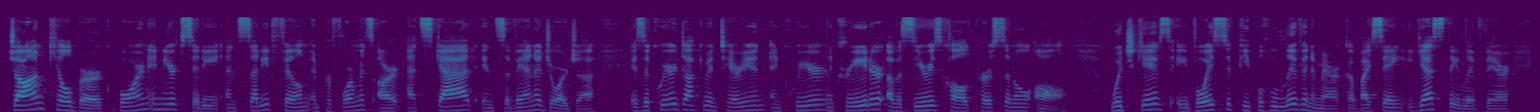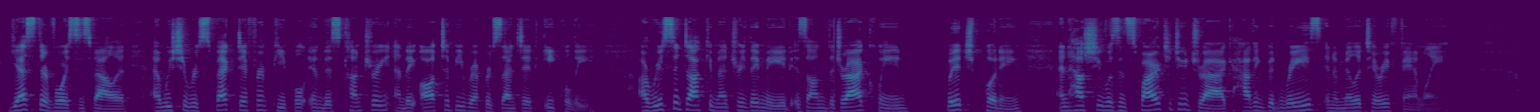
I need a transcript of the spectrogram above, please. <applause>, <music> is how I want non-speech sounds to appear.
John Kilberg, born in New York City and studied film and performance art at SCAD in Savannah, Georgia, is a queer documentarian and queer and creator of a series called Personal All, which gives a voice to people who live in America by saying, yes, they live there, yes, their voice is valid, and we should respect different people in this country and they ought to be represented equally. A recent documentary they made is on the drag queen Bitch Pudding and how she was inspired to do drag having been raised in a military family.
